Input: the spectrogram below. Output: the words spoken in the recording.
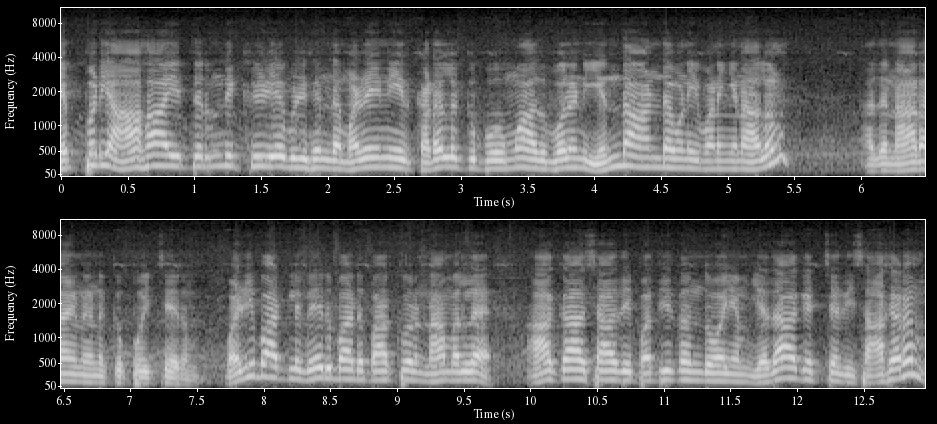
எப்படி ஆகாயத்திலிருந்து கீழே விழுகின்ற மழைநீர் கடலுக்கு போகுமோ அதுபோல நீ எந்த ஆண்டவனை வணங்கினாலும் அது நாராயணனுக்கு போய் சேரும். வழிபாட்டில் வேறுபாடு பார்ப்பவர் நாமல்ல. ஆகாஷாதி பதிதந்தோயம் யதா கச்சதி சாகரம்.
